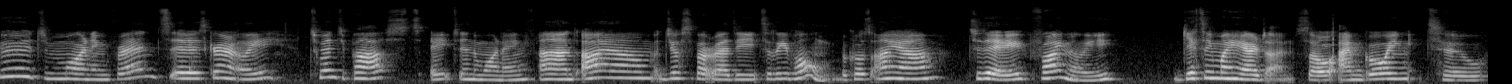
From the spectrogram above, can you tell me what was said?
Good morning friends, it is currently 20 past 8 in the morning and I am just about ready to leave home because I am today finally getting my hair done. So I'm going to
